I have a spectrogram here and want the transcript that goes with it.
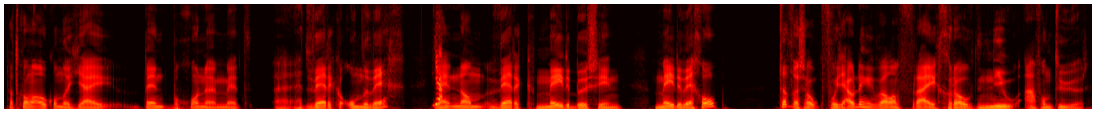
Dat kwam ook omdat jij bent begonnen met eh, het werken onderweg. Ja. Jij nam werk mee de bus in, mee de weg op. Dat was ook voor jou denk ik wel een vrij groot nieuw avontuur.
